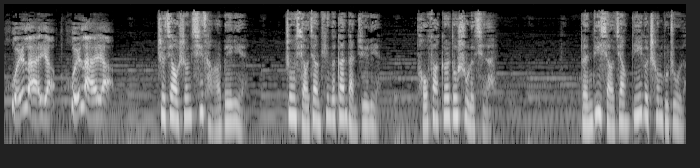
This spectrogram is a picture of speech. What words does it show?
回来呀，回来呀！”这叫声凄惨而卑劣，众小将听得肝胆俱裂，头发根都竖了起来。本地小将第一个撑不住了，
